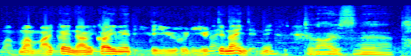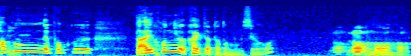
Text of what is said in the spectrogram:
まあ、毎回何回目っていうふうに言ってないんでね。言ってないですね。多分ね、僕、台本には書いてあったと思うんですよ。ほうほうほ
